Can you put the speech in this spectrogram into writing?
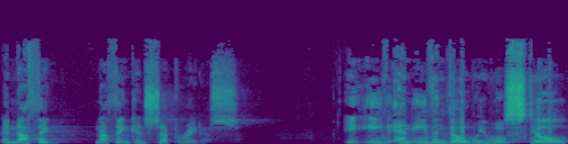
And nothing, nothing can separate us. And even though we will still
